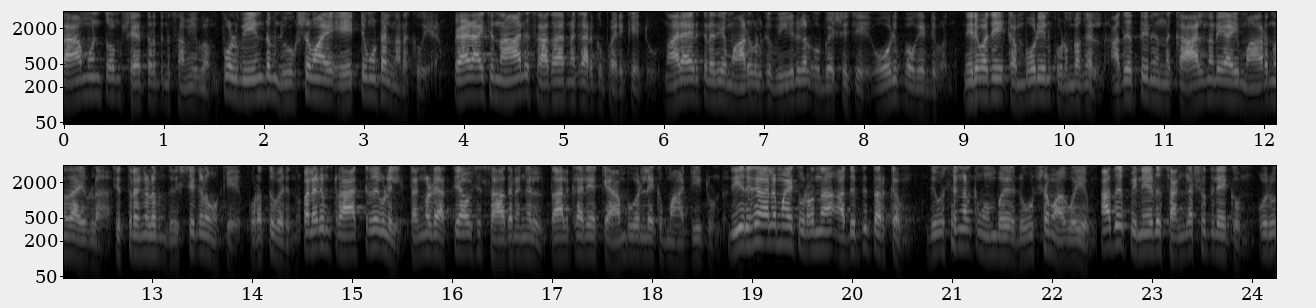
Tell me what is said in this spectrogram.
ടാമുൻ തോം ക്ഷേത്രത്തിന് സമീപം ഇപ്പോൾ വീണ്ടും രൂക്ഷമായ ഏറ്റുമുട്ടൽ നടക്കുകയാണ്. വ്യാഴാഴ്ച നാല് സാധാരണക്കാർക്ക് പരിക്കേറ്റു. നാലായിരത്തിലധികം ആളുകൾക്ക് വീടുകൾ ഉപേക്ഷിച്ച് ഓടിപ്പോകേണ്ടി വന്നു. നിരവധി കംബോഡിയൻ കുടുംബങ്ങൾ അതിർത്തിയിൽ നിന്ന് കാൽനടയായി മാറുന്നതായുള്ള ചിത്രങ്ങളും ദൃശ്യങ്ങളും ഒക്കെ പുറത്തുവരുന്നു പലരും ട്രാക്ടറുകളിൽ തങ്ങളുടെ അത്യാവശ്യ സാധനങ്ങൾ താൽക്കാലിക ക്യാമ്പുകളിലേക്ക് മാറ്റിയിട്ടുണ്ട്. ദീർഘകാലമായി തുറന്ന അതിർത്തി തർക്കം ദിവസങ്ങൾക്ക് മുമ്പ് രൂക്ഷമാകുകയും അത് പിന്നീട് സംഘർഷത്തിലേക്കും ഒരു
